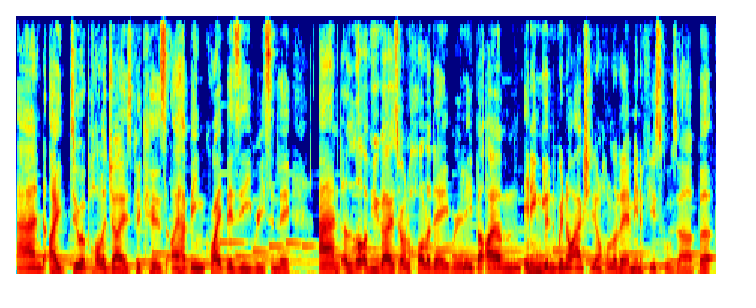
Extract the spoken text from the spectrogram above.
And I do apologize because I have been quite busy recently, and a lot of you guys are on holiday, really, but um, in England we're not actually on holiday, I mean a few schools are, but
